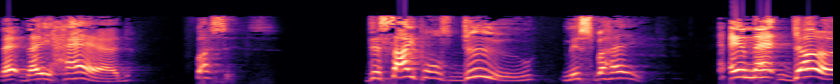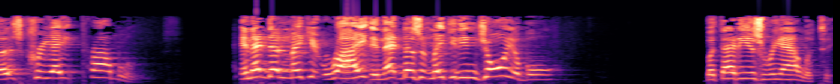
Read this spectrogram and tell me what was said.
that they had fusses. Disciples do misbehave. And that does create problems. And that doesn't make it right and that doesn't make it enjoyable. But that is reality.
